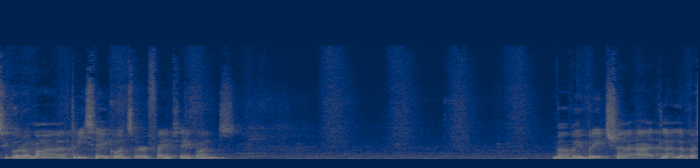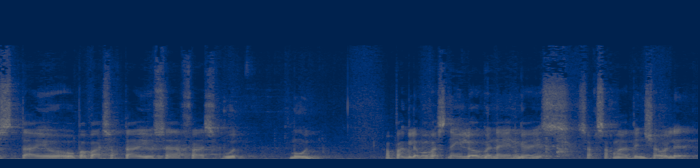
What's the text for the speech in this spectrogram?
siguro mga 3 seconds or 5 seconds. Ba-vibrate siya at lalabas tayo o papasok tayo sa fast boot mode. Kapag lumabas na yung logo na yun guys, saksak natin siya ulit.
